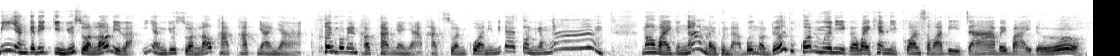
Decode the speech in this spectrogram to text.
มียังก็ได้กินอยู่สวนเรานี่ล่ะอีหยังอยู่สวนเราผักผักหญ้าหญ้าเฮ้ยโมเมนผักผักหญ้าหญ้าผักสวนครัวนี่ไม่ได้ต้นงามๆนอไหวก็งามหลายพุ่นน่ะเบิ่งเอาเด้อทุกคนมื้อนี้ก็ไว้แค่นี้ก่อนสวัสดีจ้าบ๊ายบายเด้อ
